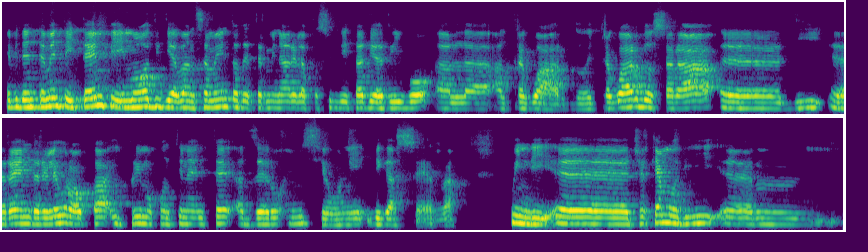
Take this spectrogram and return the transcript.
evidentemente i tempi e i modi di avanzamento a determinare la possibilità di arrivo al, al traguardo. Il traguardo sarà eh, di rendere l'Europa il primo continente a zero emissioni di gas serra. Quindi eh, cerchiamo di, ehm,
